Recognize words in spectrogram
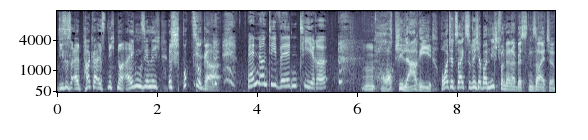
Dieses Alpaka ist nicht nur eigensinnig, es spuckt sogar. Ben und die wilden Tiere. Oh, Kilari, heute zeigst du dich aber nicht von deiner besten Seite.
